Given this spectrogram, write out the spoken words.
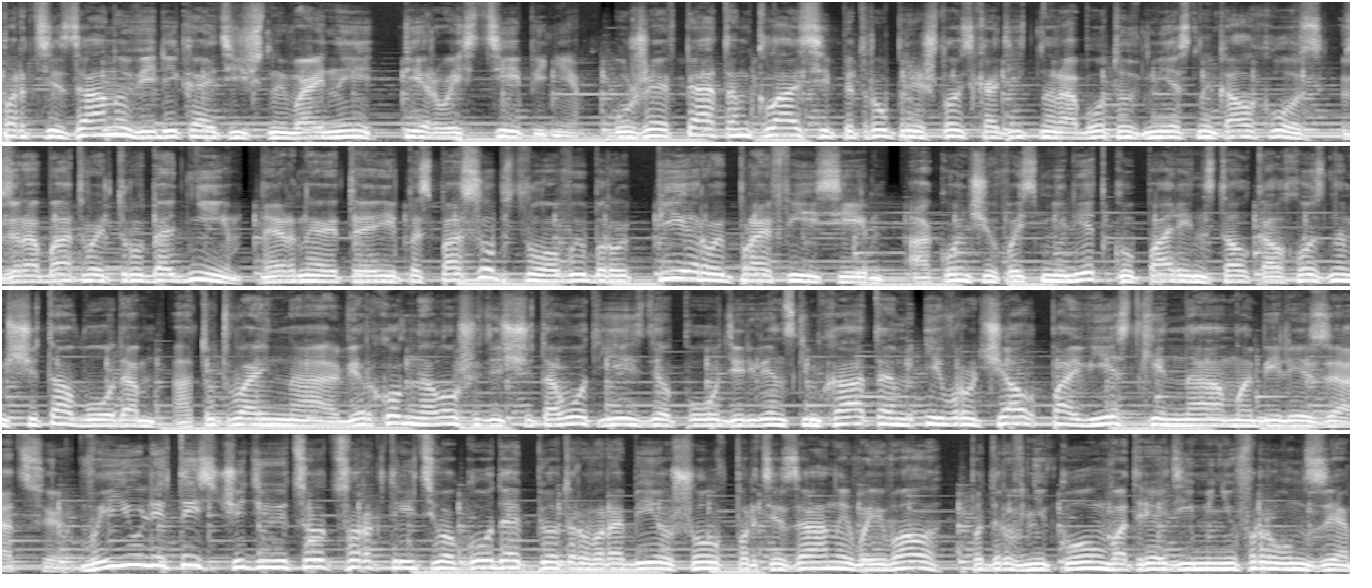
партизану Великой Отечественной Отечественной войны первой степени. Уже в пятом классе Петру пришлось ходить на работу в местный колхоз, зарабатывать трудодни. Наверное, это и поспособствовало выбору первой профессии. Окончив восьмилетку, парень стал колхозным счетоводом. А тут война. Верхом на лошади счетовод ездил по деревенским хатам и вручал повестки на мобилизацию. В июле 1943 года Петр Воробей ушел в партизаны, воевал подрывником в отряде имени Фрунзе.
